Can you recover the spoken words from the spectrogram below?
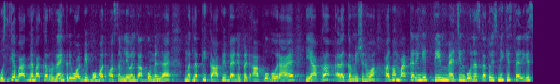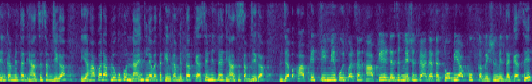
उसके बाद मैं बात करूँ रैंक रिवॉर्ड भी बहुत औसम लेवल का आपको मिल रहा है। मतलब कि काफ़ी बेनिफिट आपको हो रहा है, ये आपका अलग कमीशन हुआ। अब हम बात करेंगे टीम मैचिंग बोनस का तो इसमें किस तरीके से इनकम मिलता है, ध्यान से समझिएगा। यहाँ पर आप लोगों को नाइन्थ लेवल तक इनकम मिलता है, और कैसे मिलता है, ध्यान से समझिएगा। जब आपके टीम में कोई पर्सन आपके डेजिग्नेशन पे आ जाता है तो भी आपको कमीशन मिलता है। कैसे?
